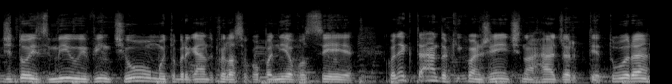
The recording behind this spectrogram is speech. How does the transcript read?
de 2021. Muito obrigado pela sua companhia, você conectado aqui com a gente na Rádio Arquitetura,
